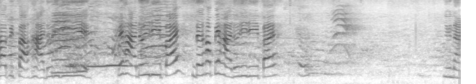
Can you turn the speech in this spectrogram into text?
ผ้าปิดปากหาดูดีๆ ไปหาดูดีๆไป เดินเข้าไปหาดูดีๆไป อยู่ไหน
